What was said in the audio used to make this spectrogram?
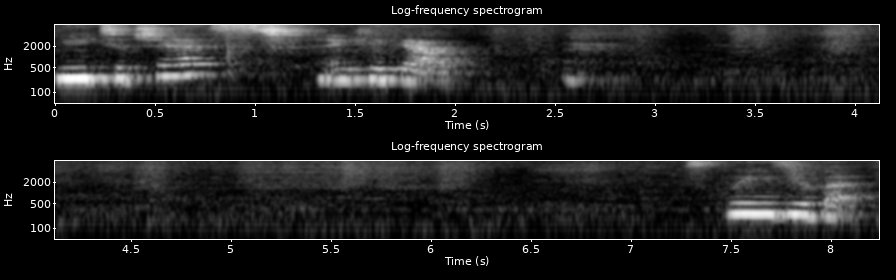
Knee to chest and kick out. Squeeze your butt.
